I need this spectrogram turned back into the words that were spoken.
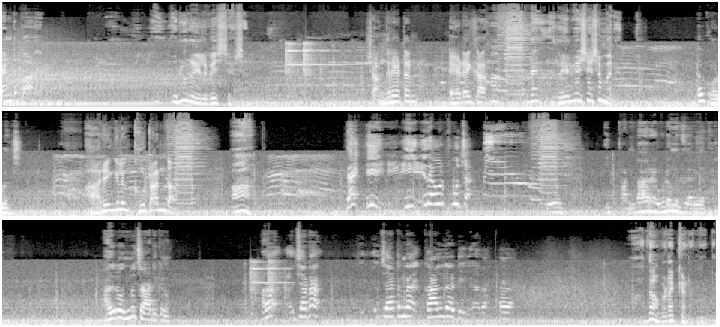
രണ്ട് പാളയം. ഒരു റെയിൽവേ സ്റ്റേഷൻ. ശങ്കരേട്ടൻ ഇവിടെ റെയിൽവേ സ്റ്റേഷൻ വരെ. കോളേജ് ആരെങ്കിലും കൂട്ടാണ്ടാ ആ. ഇതാ ഒരു പൂച്ച. ഈ പണ്ടാര എവിടെ നിന്ന് കയറിയത്? അതിലൊന്ന് ചാടിക്കണം. അതാ ചേട്ടാ ചേട്ടന്റെ കാലിന്റെ അടി അതാ അതാ. അത് അവിടെ കിടന്നോട്ടെ.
